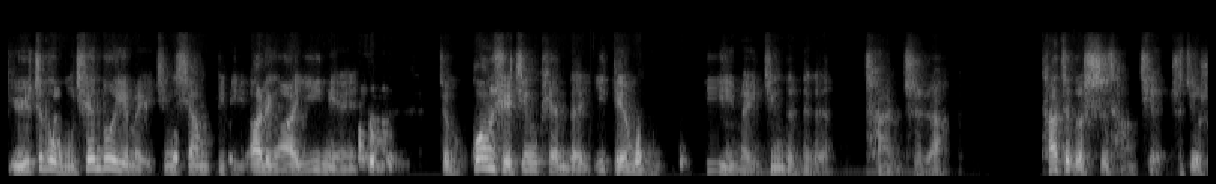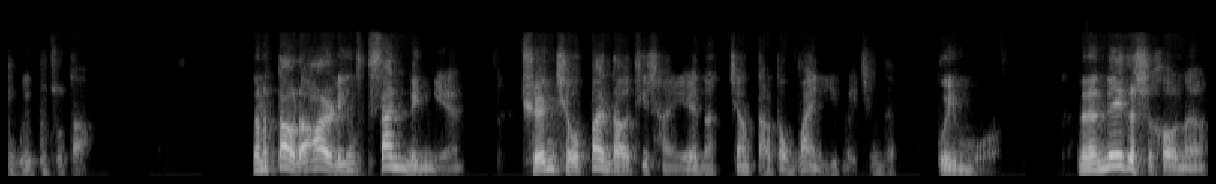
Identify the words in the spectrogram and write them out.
与这个五千多亿美金相比，二零二一年这个光学晶片的一点五亿美金的那个产值啊，它这个市场简直就是微不足道。那么到了二零三零年，全球半导体产业呢将达到万亿美金的规模。那那个时候呢，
